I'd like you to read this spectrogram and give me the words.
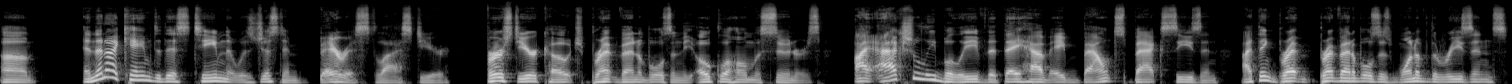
Um, and then I came to this team that was just embarrassed last year. First year coach Brent Venables and the Oklahoma Sooners. I actually believe that they have a bounce back season I think Brett Brent Venables is one of the reasons,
